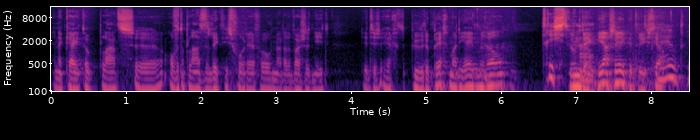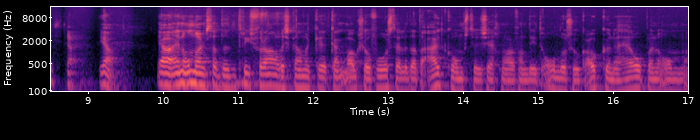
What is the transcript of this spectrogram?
En dan kijkt ook plaats, uh, of het een plaatsdelict is voor FO. Nou, dat was het niet. Dit is echt pure pech, maar die heeft me wel triest doen denken. Ja, zeker triest. Ja. Heel triest. Ja. Ja. Ja, en ondanks dat het een triest verhaal is, kan ik, kan ik me ook zo voorstellen dat de uitkomsten zeg maar, van dit onderzoek ook kunnen helpen om uh,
